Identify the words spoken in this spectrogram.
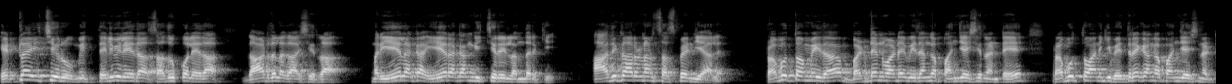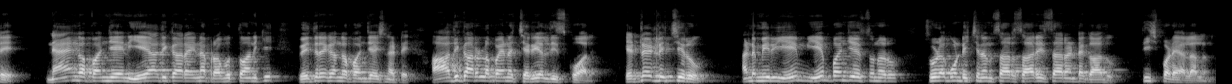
ఎట్లా ఇచ్చిర్రు? మీకు తెలివి లేదా చదువుకోలేదా? గాడిదలు కాసిర్రా? మరి ఏ రక ఏ రకంగా ఇచ్చిర్రు వీళ్ళందరికీ? ఆ అధికారులను సస్పెండ్ చేయాలి. ప్రభుత్వం మీద బడ్డెన్ పడే విధంగా పనిచేసిరంటే ప్రభుత్వానికి వ్యతిరేకంగా పనిచేసినట్టే న్యాయంగా పనిచేయని ఏ అధికారి అయినా ప్రభుత్వానికి వ్యతిరేకంగా పనిచేసినట్టే ఆ అధికారులపైన చర్యలు తీసుకోవాలి. ఎట్లెట్లు ఇచ్చిర్రు? అంటే మీరు ఏం ఏం పని చేస్తున్నారు? చూడకుండా ఇచ్చినాం సార్ సారీ సార్ అంటే కాదు. తీసిపడేయాలి వాళ్ళని.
